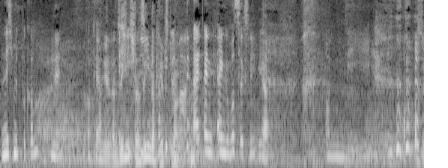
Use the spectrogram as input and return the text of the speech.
Nicht mitbekommen? Nee. Okay. Okay, dann sing- dann sing doch jetzt mal. Ein, ein, ein Geburtstagslied? Ja. Oh nee. Also,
